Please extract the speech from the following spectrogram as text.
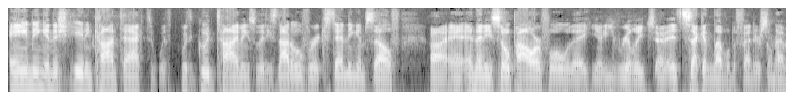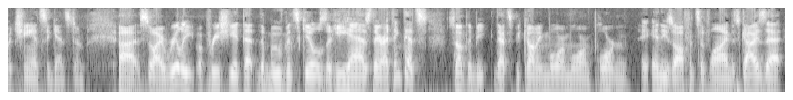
aiming, initiating contact with, with good timing so that he's not overextending himself. Uh, and, and then he's so powerful that you know he really it's second level defenders don't have a chance against him. Uh, so I really appreciate that the movement skills that he has there. I think that's something be, that's becoming more and more important in, in these offensive line is guys that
